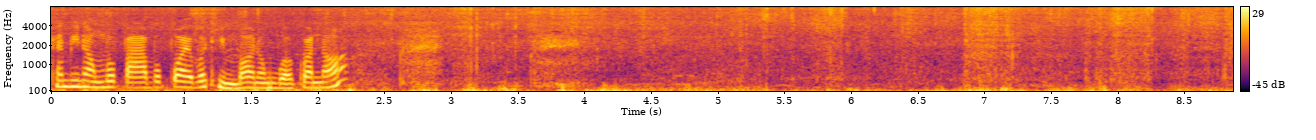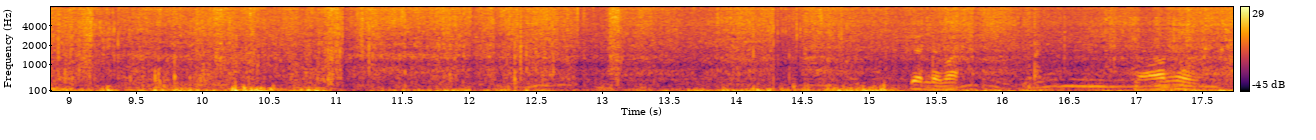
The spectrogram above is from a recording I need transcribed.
กันพี่น้องบ่ปลาบ่ปล่อยบ่ถิ่มบ่น้องบัวก่อนเนาะเย็นเลยว่ะหนาวเลย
